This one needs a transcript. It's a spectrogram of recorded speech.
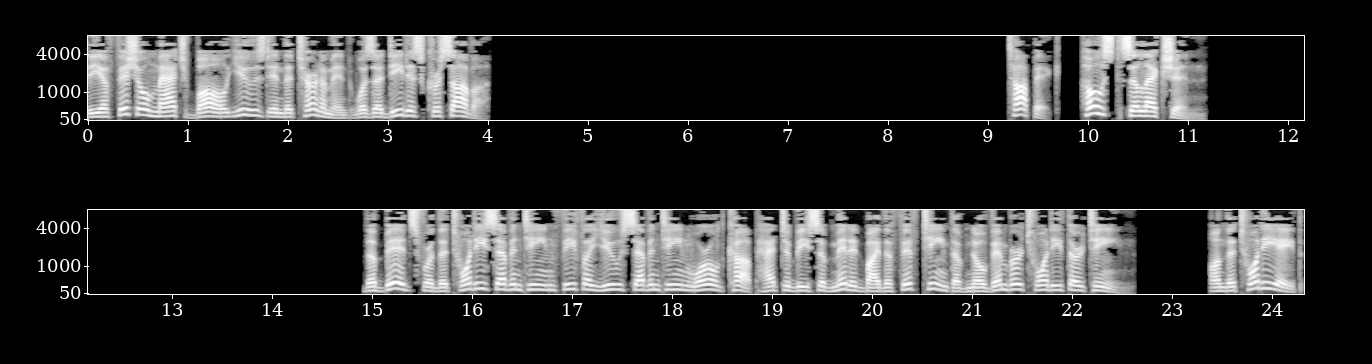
The official match ball used in the tournament was Adidas Krasava. Topic: Host selection. The bids for the 2017 FIFA U-17 World Cup had to be submitted by 15 November 2013. On 28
